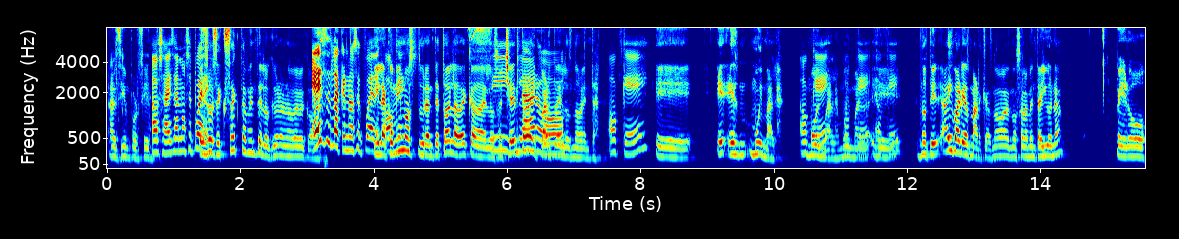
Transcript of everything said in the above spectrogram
al 100%. O sea, esa no se puede. Eso es exactamente lo que uno no debe comer. Esa es la que no se puede. y la comimos durante toda la década de los Sí, 80 claro. y parte de los 90. Ok, Eh, es muy mala. muy mala, muy mala. ok. Eh, no hay varias marcas, ¿no? No solamente hay una. Pero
